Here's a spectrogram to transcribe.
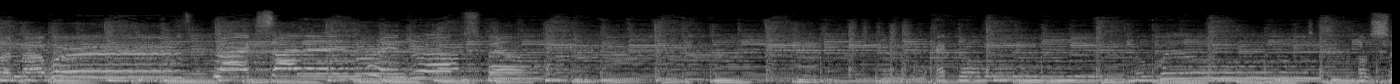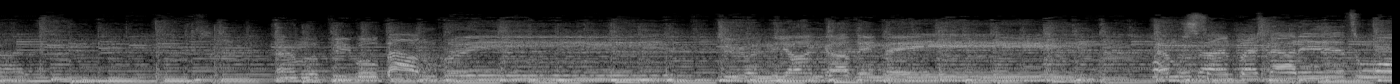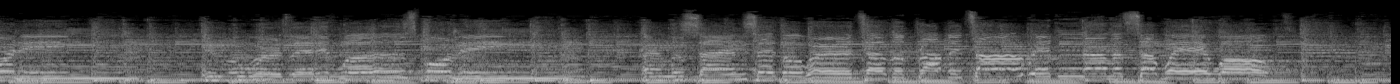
But my words, like silent raindrops, fell and echoed the wells of silence. And the people bowed and prayed to the neon god they made. And the sign flashed out its warning in the words that it was forming. And the sign said the words of the prophets are written on the subway walls,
